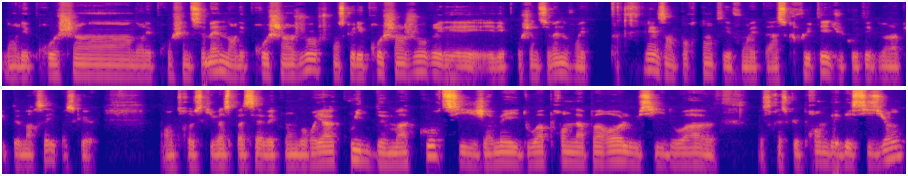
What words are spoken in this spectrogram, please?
dans les prochains dans les prochaines semaines, dans les prochains jours. Je pense que les prochains jours et les et les prochaines semaines vont être très importantes et vont être à scruter du côté de l'Olympique de Marseille parce que entre ce qui va se passer avec Longoria, quid de McCourt si jamais il doit prendre la parole ou s'il doit, heu, ne serait-ce que prendre des décisions.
